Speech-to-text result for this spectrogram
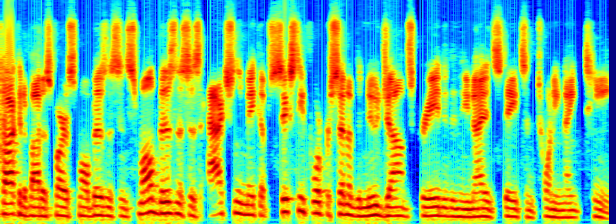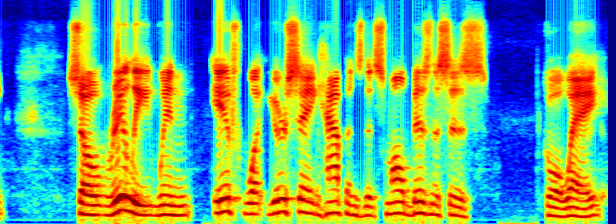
talking about as far as small business. And small businesses actually make up 64% of the new jobs created in the United States in 2019. So, really, when if what you're saying happens that small businesses go away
